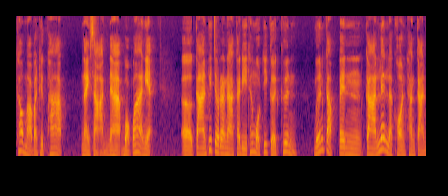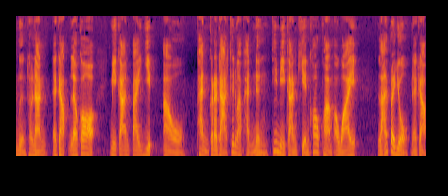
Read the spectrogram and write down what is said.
เข้ามาบันทึกภาพในศาลนะฮะบอกว่าเนี่ยการพิจารณาคดีทั้งหมดที่เกิดขึ้น เหมือนกับเป็นการเล่นละครทางการเมืองเท่านั้นนะครับ แล้วก็มีการไปหยิบเอาแผ่นกระดาษขึ้นมาแผ่นหนึ่ง ที่มีการเขียนข้อความเอาไว้หลายประโยคนะครับ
